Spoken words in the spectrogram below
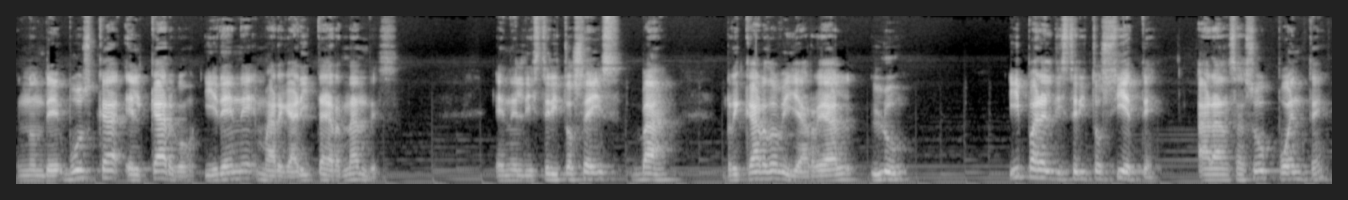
en donde busca el cargo Irene Margarita Hernández. En el Distrito 6 va Ricardo Villarreal Lu. Y para el Distrito 7, Aranzazú Puente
